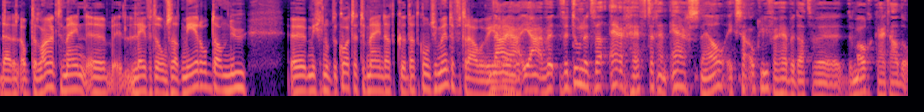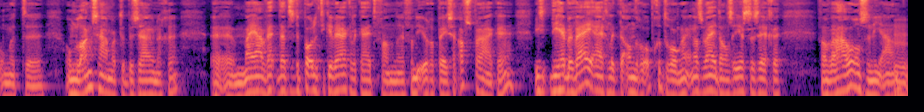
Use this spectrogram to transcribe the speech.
daar op de lange termijn uh, levert het ons dat meer op dan nu uh, misschien op de korte termijn dat, dat consumentenvertrouwen weer... Nou ja, ja we, we doen het wel erg heftig en erg snel. Ik zou ook liever hebben dat we de mogelijkheid hadden om, het, om langzamer te bezuinigen. Uh, maar ja, dat is de politieke werkelijkheid van, uh, van die Europese afspraken. Hè? Die, die hebben wij eigenlijk de anderen opgedrongen. En als wij dan als eerste zeggen van we houden ons er niet aan... Mm.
